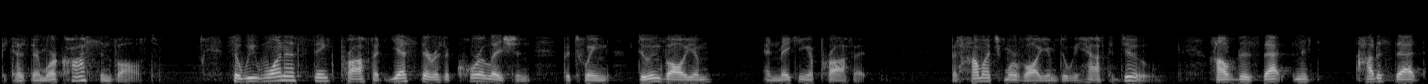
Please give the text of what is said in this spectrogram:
because there are more costs involved. So we want to think profit. Yes, there is a correlation between doing volume and making a profit. But how much more volume do we have to do? How does that how does that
